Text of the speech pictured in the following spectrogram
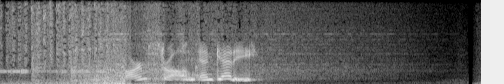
Armstrong and Getty.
